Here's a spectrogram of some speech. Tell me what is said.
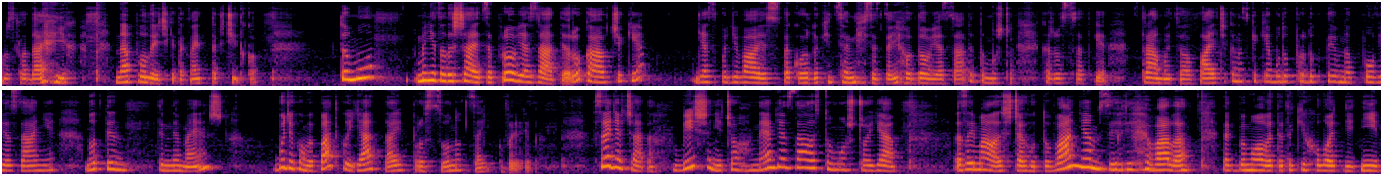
розкладає їх на полички, так знаєте, так чітко. Тому мені залишається пров'язати рукавчики. Я сподіваюся, також до кінця місяця його дов'язати, тому що кажу, все-таки з травмою цього пальчика, наскільки я буду продуктивна по в'язанні. Ну, тим, тим не менш, в будь-якому випадку я та й просуну цей виріб. Все, дівчата, більше нічого не в'язалось, тому що я займалася ще готуванням, зігрівала, так би мовити, такі холодні дні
